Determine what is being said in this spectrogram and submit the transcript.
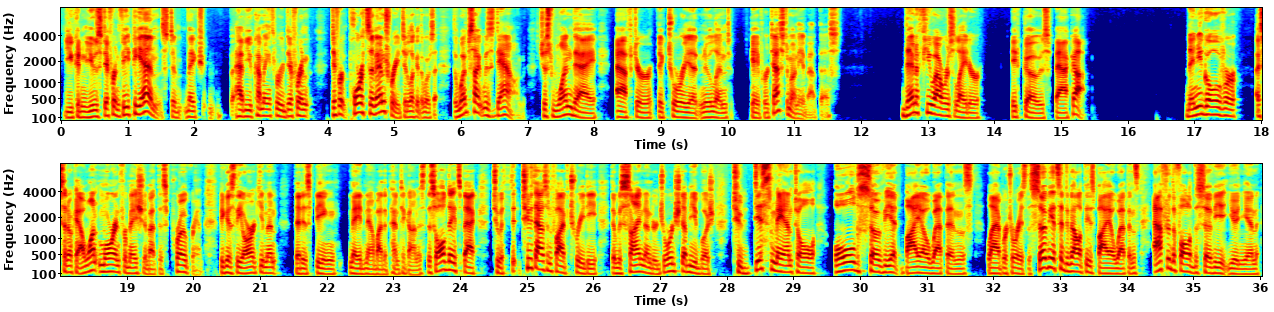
You can use different VPNs to make have you coming through different different ports of entry to look at the website. The website was down just one day after Victoria Nuland gave her testimony about this. Then a few hours later, it goes back up. Then you go over I said, okay, I want more information about this program because the argument that is being made now by the Pentagon is this all dates back to a th- 2005 treaty that was signed under George W. Bush to dismantle old Soviet bioweapons laboratories. The Soviets had developed these bioweapons after the fall of the Soviet Union.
